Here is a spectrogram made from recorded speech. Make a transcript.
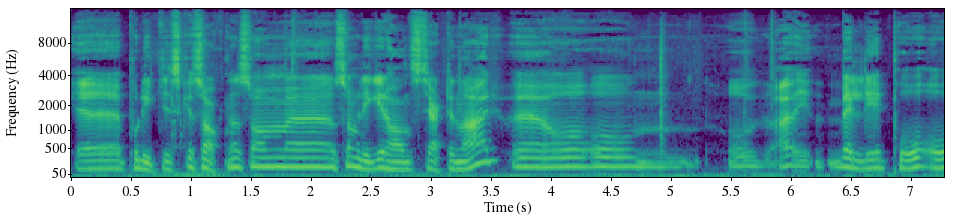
eh, politiske sakene som, eh, som, ligger hans hjerte nær. Eh, og, og, og, er veldig på å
